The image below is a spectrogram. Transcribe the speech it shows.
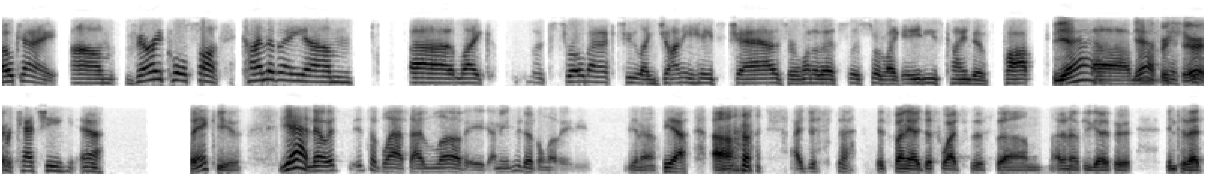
Okay, um, very cool song. Kind of a um, uh, like throwback to like Johnny Hates Jazz or one of those those sort of like '80s kind of pop. yeah, Um, yeah, for you know, sure. Super catchy. Yeah. Thank you. Yeah, no, it's it's a blast. I love '80s. I mean, who doesn't love 80s? You know. Yeah. Uh, I just uh, it's funny. I just watched this. um I don't know if you guys are into that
